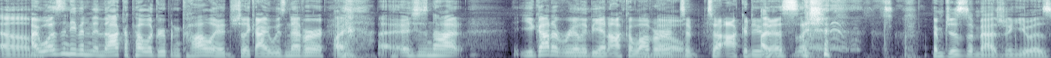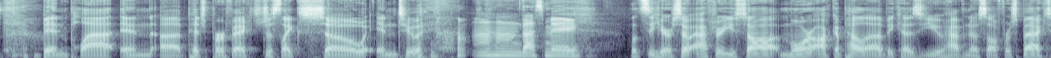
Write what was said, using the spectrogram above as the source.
Um, I wasn't even in the a cappella group in college. Like I was never. I- uh, it's just not. You got to really be an aka lover to to aka do I'm- this. I'm just imagining you as Ben Platt in uh, Pitch Perfect, just like so into it. That's me. Let's see here. So after you saw more a cappella because you have no self-respect,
